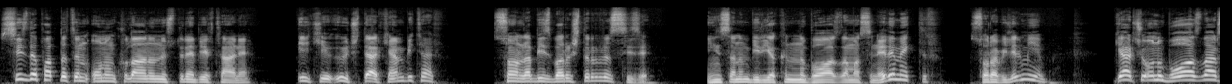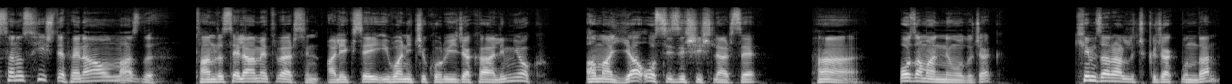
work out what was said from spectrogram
Siz de patlatın onun kulağının üstüne bir tane. İki, üç derken biter. Sonra biz barıştırırız sizi. İnsanın bir yakınını boğazlaması ne demektir? Sorabilir miyim? Gerçi onu boğazlarsanız hiç de fena olmazdı. Tanrı selamet versin, Alexey Ivaniç'i koruyacak halim yok. Ama ya o sizi şişlerse? Ha, o zaman ne olacak? Kim zararlı çıkacak bundan?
